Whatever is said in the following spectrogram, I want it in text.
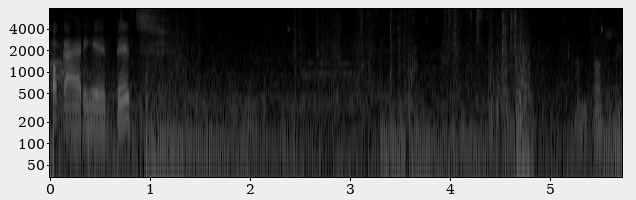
Fuck out of here, bitch. I'm me.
